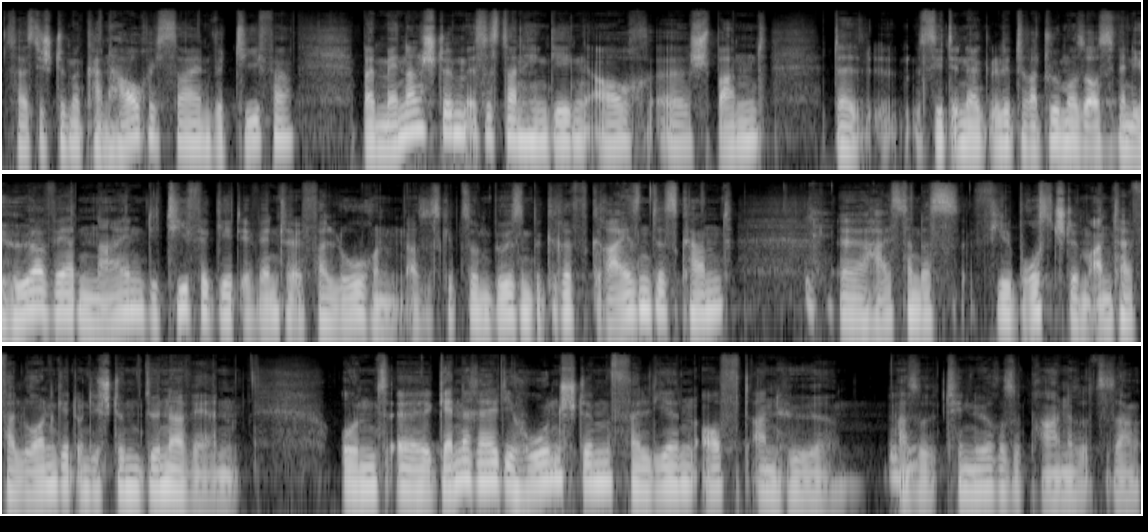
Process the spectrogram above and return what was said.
Das heißt, die Stimme kann hauchig sein, wird tiefer. Bei Männerstimmen ist es dann hingegen auch äh, spannend, da sieht in der Literatur immer so aus, wenn die höher werden. Nein, die Tiefe geht eventuell verloren. Also es gibt so einen bösen Begriff, Greisendiskant, äh, heißt dann, dass viel Bruststimmenanteil verloren geht und die Stimmen dünner werden. Und äh, generell die hohen Stimmen verlieren oft an Höhe. Mhm. Also Tenöre, Soprane sozusagen.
